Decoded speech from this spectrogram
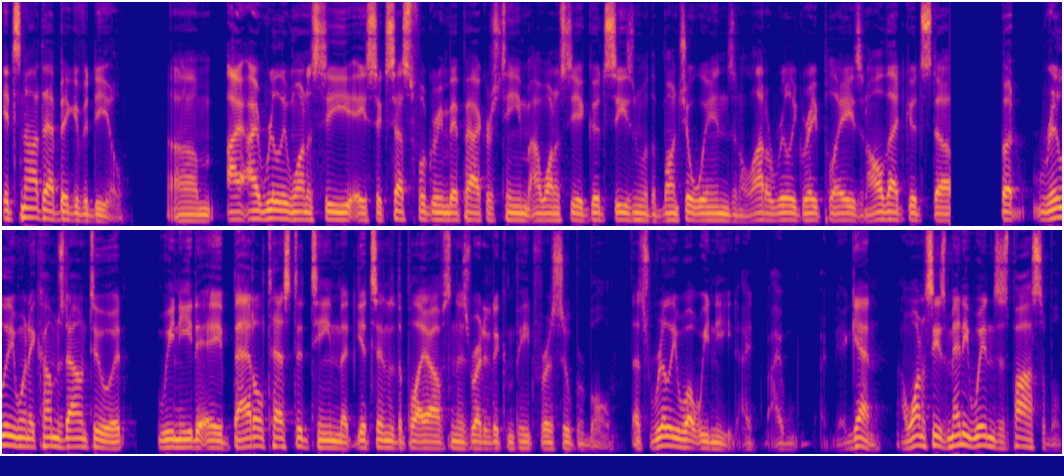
it's not that big of a deal. Um, I, I, really want to see a successful Green Bay Packers team. I want to see a good season with a bunch of wins and a lot of really great plays and all that good stuff. But really, when it comes down to it, we need a battle tested team that gets into the playoffs and is ready to compete for a Super Bowl. That's really what we need. I, I again, I want to see as many wins as possible.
